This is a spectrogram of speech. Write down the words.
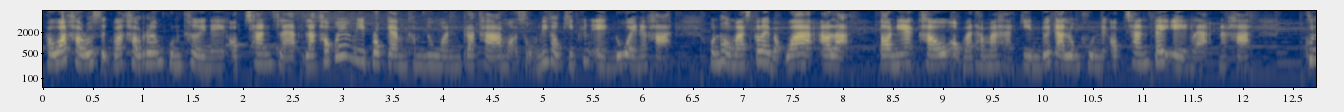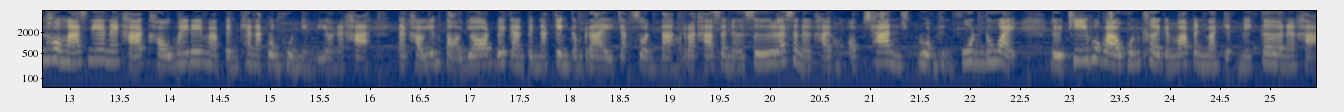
เพราะว่าเขารู้สึกว่าเขาเริ่มคุ้นเคยในออปชันและและเขาก็ยังมีโปรแกรมคำนวณราคาเหมาะสมที่เขาคิดขึ้นเองด้วยนะคะ คุณโทมัสก็เลยบอกว่าเอาล่ะ ตอนนี้เขาออกมาทำมาหากินด้วยการลงทุนในออปชันได้เองแล้วนะคะคุณโทมัสเนี่ยนะคะเขาไม่ได้มาเป็นแค่นักลงทุนอย่างเดียวนะคะ แต่เขายังต่อยอดด้วยการเป็นนักเก็งกำไร จากส่วนต่างราคาเสนอซื้อและเสนอขายของออปชันรวมถึงหุ้นด้วย หรือที่พวกเราคุ้นเคยกันว่าเป็น Market Maker นะคะ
